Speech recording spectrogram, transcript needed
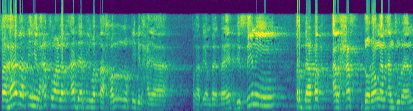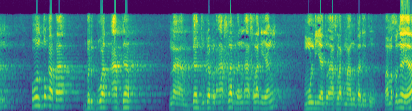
Fa hadha fihi al-hathu 'ala al-adabi wa takhalluqi bil haya' Perhatikan baik-baik. Di sini terdapat al-has dorongan anjuran untuk apa? Berbuat adab. Nah, dan juga berakhlak dengan akhlak yang mulia itu akhlak malu tadi itu. Apa maksudnya ya?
